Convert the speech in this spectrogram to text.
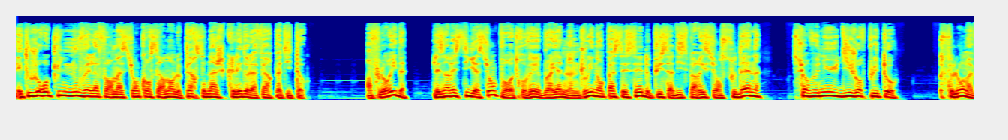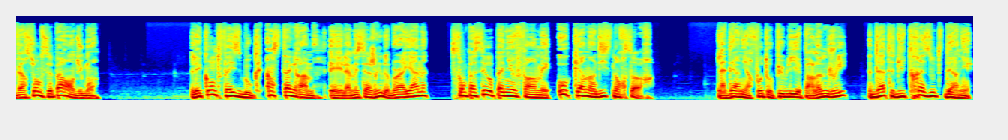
et toujours aucune nouvelle information concernant le personnage clé de l'affaire Petito. En Floride, les investigations pour retrouver Brian Landry n'ont pas cessé depuis sa disparition soudaine, survenue dix jours plus tôt, selon la version de ses parents du moins. Les comptes Facebook, Instagram et la messagerie de Brian sont passés au peigne fin, mais aucun indice n'en ressort. La dernière photo publiée par Landry date du 13 août dernier.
